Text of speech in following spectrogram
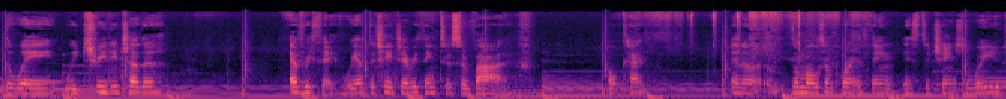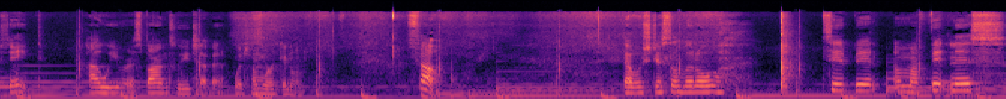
the way we treat each other, everything. We have to change everything to survive. Okay? And uh, the most important thing is to change the way you think, how we respond to each other, which I'm working on. So, that was just a little tidbit of my fitness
